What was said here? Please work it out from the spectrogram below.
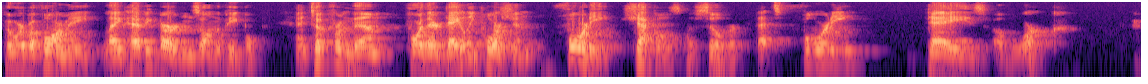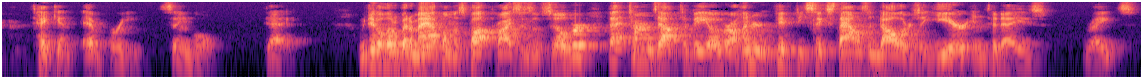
who were before me laid heavy burdens on the people and took from them for their daily portion 40 shekels of silver. That's 40 days of work taken every single day. We did a little bit of math on the spot prices of silver. That turns out to be over $156,000 a year in today's rates.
